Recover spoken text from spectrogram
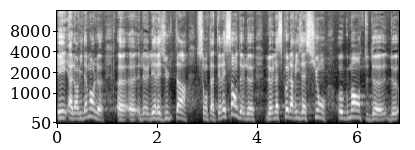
Et alors, évidemment, euh, les résultats sont intéressants. la scolarisation augmente de, de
